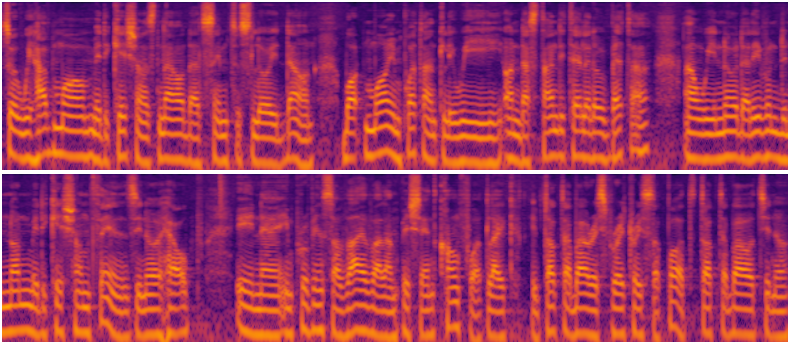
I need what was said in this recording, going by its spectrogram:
So we have more medications now that seem to slow it down. But more importantly, we understand it a little better, and we know that even the non-medication things, you know, help in uh, improving survival and patient comfort. Like you talked about respiratory support, talked about, you know,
